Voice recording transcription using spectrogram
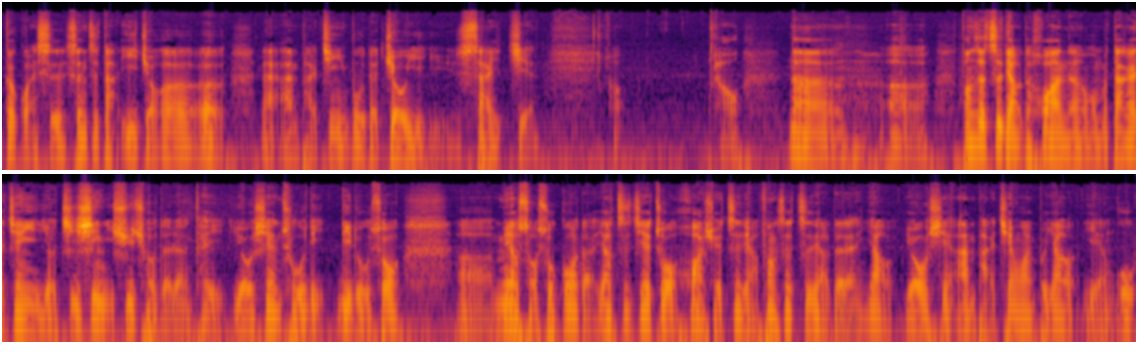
各管师，甚至打一九二二二来安排进一步的就医与筛检。好，好。那呃，放射治疗的话呢，我们大概建议有急性需求的人可以优先处理。例如说，呃，没有手术过的，要直接做化学治疗、放射治疗的人要优先安排，千万不要延误。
